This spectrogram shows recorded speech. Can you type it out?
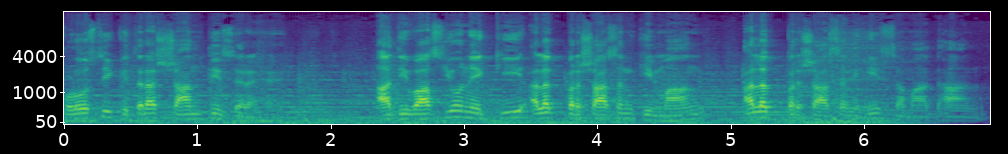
पड़ोसी की तरह शांति से रहें। आदिवासियों ने की अलग प्रशासन की मांग, अलग प्रशासन ही समाधान।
